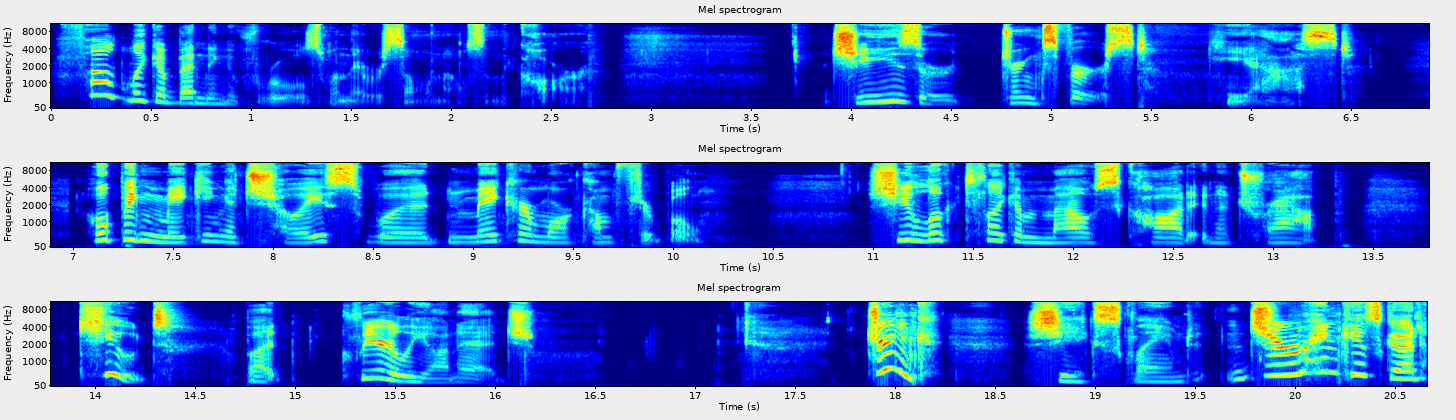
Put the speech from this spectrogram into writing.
felt like a bending of rules when there was someone else in the car. Cheese or drinks first? he asked, hoping making a choice would make her more comfortable. She looked like a mouse caught in a trap. Cute, but clearly on edge. Drink! she exclaimed. Drink is good.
